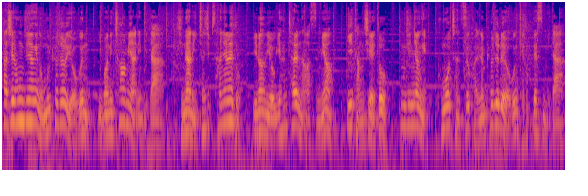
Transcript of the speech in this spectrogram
사실 홍진영의 논문 표절 의혹은 이번이 처음이 아닙니다. 지난 2014년에도 이런 의혹이 한 차례 나왔으며 이 당시에도 홍진영의 부모 찬스 관련 표절 의혹은 계속됐습니다.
